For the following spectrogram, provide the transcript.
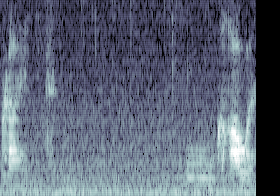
bleibt? O Grauen.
